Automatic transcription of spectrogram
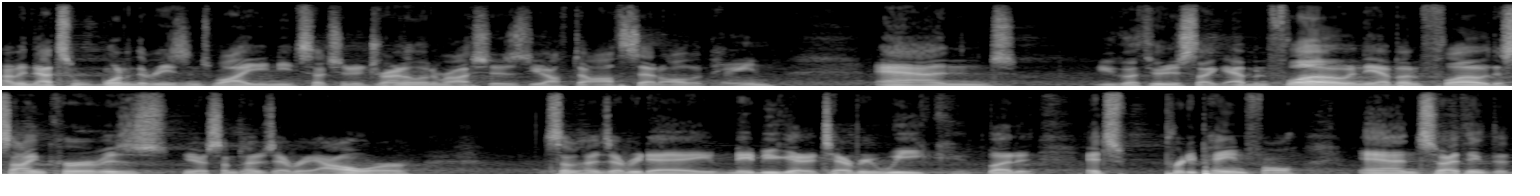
I mean, that's one of the reasons why you need such an adrenaline rush is you have to offset all the pain, and you go through this like ebb and flow. And the ebb and flow, the sine curve is you know sometimes every hour, sometimes every day. Maybe you get it to every week, but it, it's pretty painful. And so I think that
